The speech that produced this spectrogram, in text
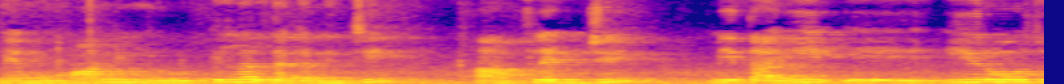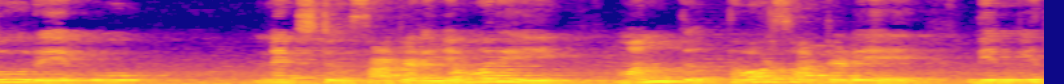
మేము మార్నింగ్ పిల్లల దగ్గర నుంచి ఫ్లెడ్జి మిగతా ఈ ఈ- రోజు రేపు నెక్స్ట్ సాటర్డే ఎవరి మంత్ థర్డ్ సాటర్డే దీని మీద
